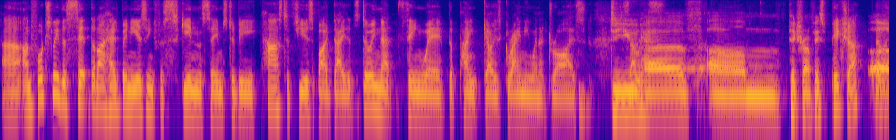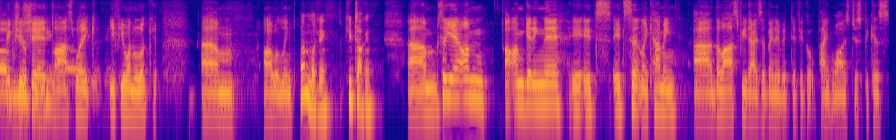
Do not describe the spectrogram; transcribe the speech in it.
Uh, unfortunately, the set that I had been using for skin seems to be past its use by date. It's doing that thing where the paint goes grainy when it dries. Do you So have um picture on Facebook? Picture. There was picture shared painting. last week. If you want to look, um, I will link. I'm looking. Keep talking. Um, so yeah, I'm I'm getting there. It's it's certainly coming. Uh, the last few days have been a bit difficult paint wise, just because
